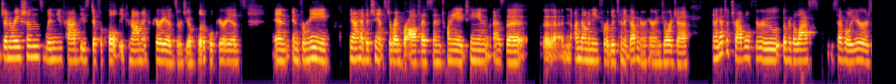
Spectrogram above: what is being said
generations when you've had these difficult economic periods or geopolitical periods. And, and for me, you know, I had the chance to run for office in 2018 as the uh, a nominee for lieutenant governor here in Georgia. And I got to travel through over the last several years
